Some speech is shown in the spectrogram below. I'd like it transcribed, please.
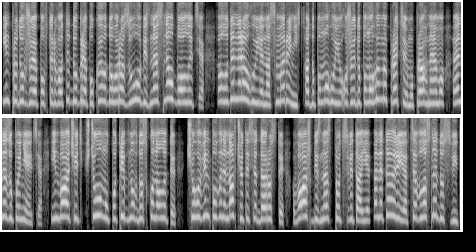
Ін продовжує повторювати добре, поки одного разу о, бізнес не обвалиться. А один реагує на смиреність, а допомогою ожої допомоги ми працюємо, прагнемо, е не зупиняється. Він бачить, що йому потрібно вдосконалити, чого він повинен навчитися де рости. Ваш бізнес процвітає, а не теорія, це власний досвід.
